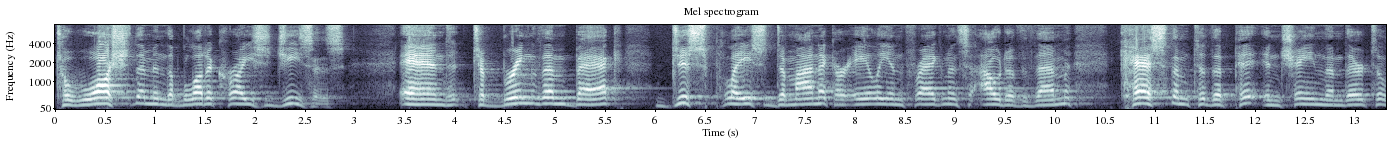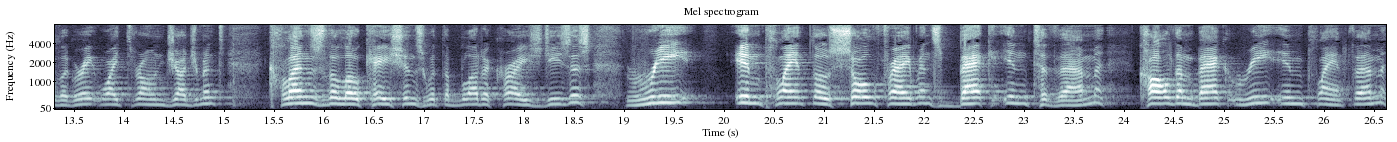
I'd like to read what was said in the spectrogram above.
to wash them in the blood of Christ Jesus, and to bring them back, displace demonic or alien fragments out of them, cast them to the pit and chain them there till the great white throne judgment, cleanse the locations with the blood of Christ Jesus, re implant those soul fragments back into them, call them back, re implant them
